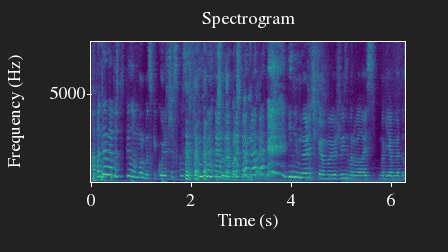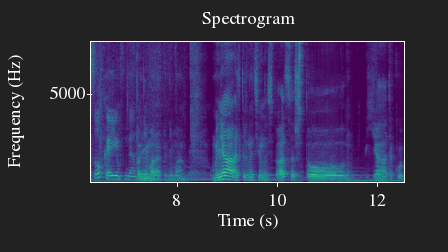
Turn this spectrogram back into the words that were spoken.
А потом я поступила в Мурманский колледж искусств. Что-то пошло не так. И немножечко в мою жизнь ворвалась богемная тусовка, и да. Понимаю, понимаю. У меня альтернативная ситуация, что я такой...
